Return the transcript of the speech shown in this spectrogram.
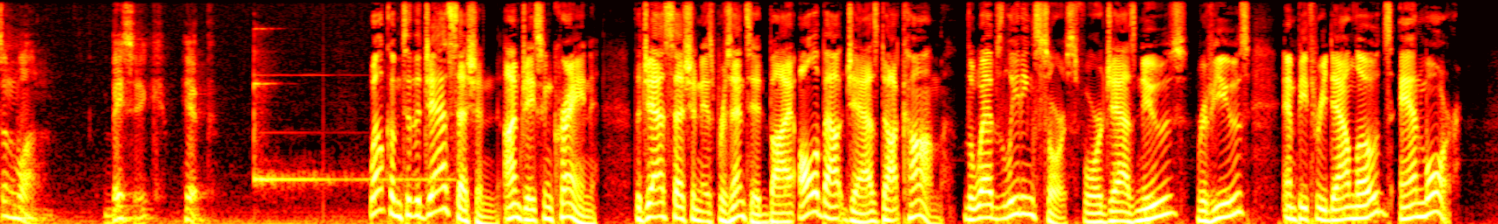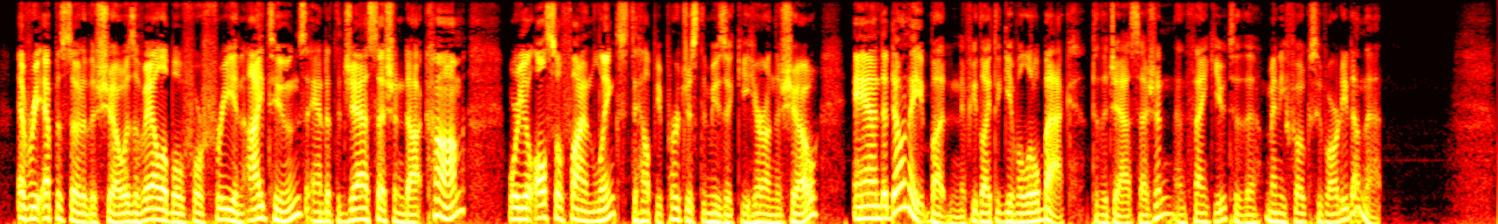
Lesson 1 Basic Hip. Welcome to the Jazz Session. I'm Jason Crane. The Jazz Session is presented by AllAboutJazz.com, the web's leading source for jazz news, reviews, MP3 downloads, and more. Every episode of the show is available for free in iTunes and at thejazzsession.com, where you'll also find links to help you purchase the music you hear on the show, and a donate button if you'd like to give a little back to the Jazz Session, and thank you to the many folks who've already done that.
